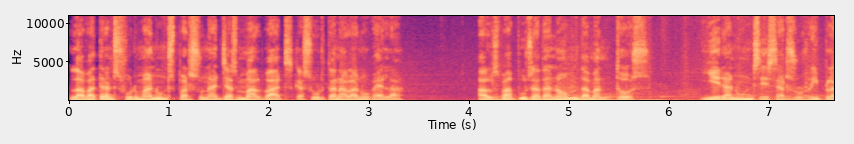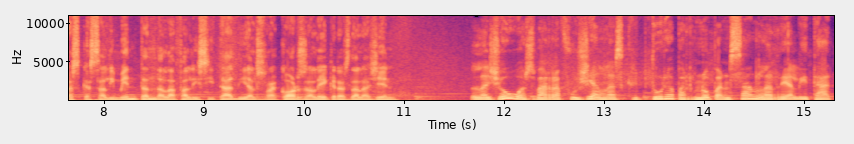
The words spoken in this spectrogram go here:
la va transformar en uns personatges malvats que surten a la novel·la. Els va posar de nom de mentors, i eren uns éssers horribles que s'alimenten de la felicitat i els records alegres de la gent. La Jou es va refugiar en l'escriptura per no pensar en la realitat.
